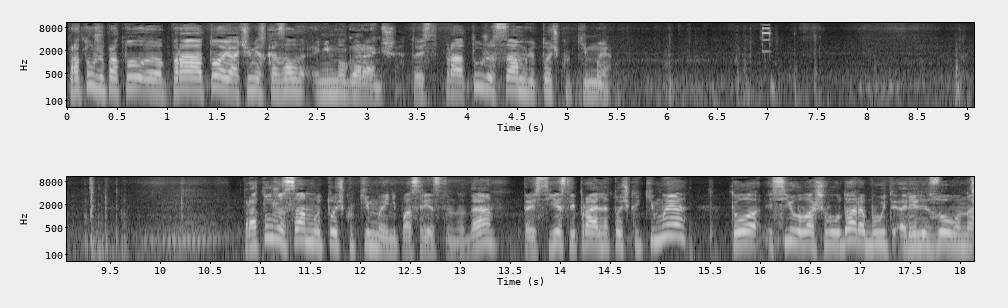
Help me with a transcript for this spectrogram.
про ту же, про то, э, про то, о чем я сказал немного раньше. То есть про ту же самую точку Киме. Про ту же самую точку Киме непосредственно, да. То есть если правильно точка Киме, то сила вашего удара будет реализована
